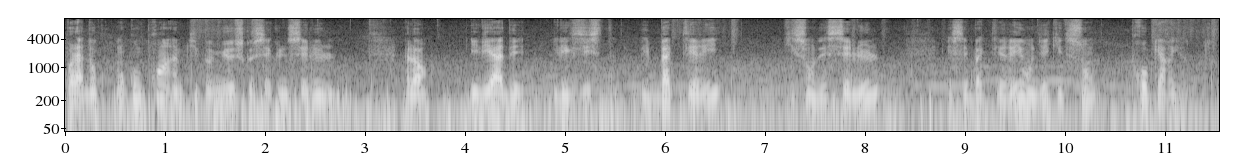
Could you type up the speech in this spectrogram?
Voilà, donc on comprend un petit peu mieux ce que c'est qu'une cellule. Alors, il, existe des bactéries qui sont des cellules, et ces bactéries, on dit qu'ils sont prokaryotes.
